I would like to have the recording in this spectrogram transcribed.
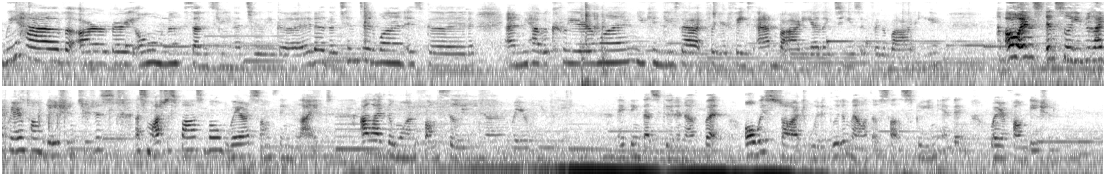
We have our very own sunscreen that's really good. The tinted one is good. And we have a clear one. You can use that for your face and body. I like to use it for the body. Oh, and, and so if you like wearing foundation, you just, as much as possible, wear something light. I like the one from Selena, Rare Beauty. I think that's good enough. But always start with a good amount of sunscreen and then wear foundation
